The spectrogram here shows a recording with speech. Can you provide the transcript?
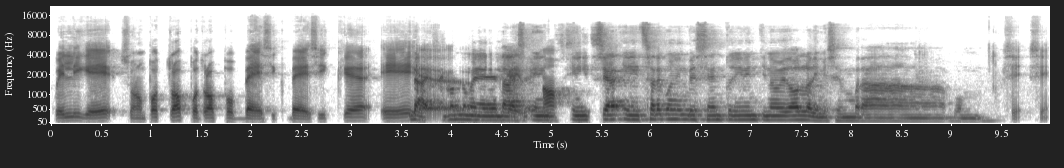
quelli che sono un po' troppo troppo basic basic e dai, secondo me eh, dai, no? inizia, iniziare con un investimento di 29 dollari mi sembra boh. sì, sì,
